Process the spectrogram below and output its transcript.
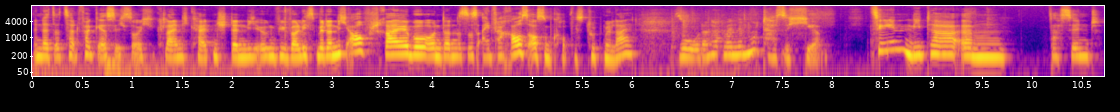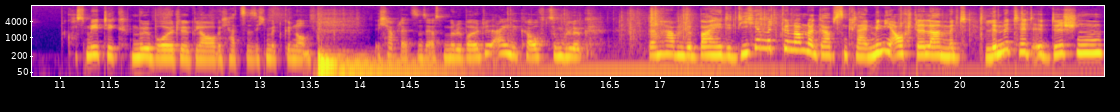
in letzter Zeit vergesse ich solche Kleinigkeiten ständig irgendwie, weil ich es mir dann nicht aufschreibe und dann ist es einfach raus aus dem Kopf. Es tut mir leid. So, dann hat meine Mutter sich hier 10 Liter, ähm, das sind Kosmetik-Müllbeutel, glaube ich, hat sie sich mitgenommen. Ich habe letztens erst Müllbeutel eingekauft, zum Glück. Dann haben wir beide die hier mitgenommen. Da gab es einen kleinen Mini-Aufsteller mit Limited Edition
